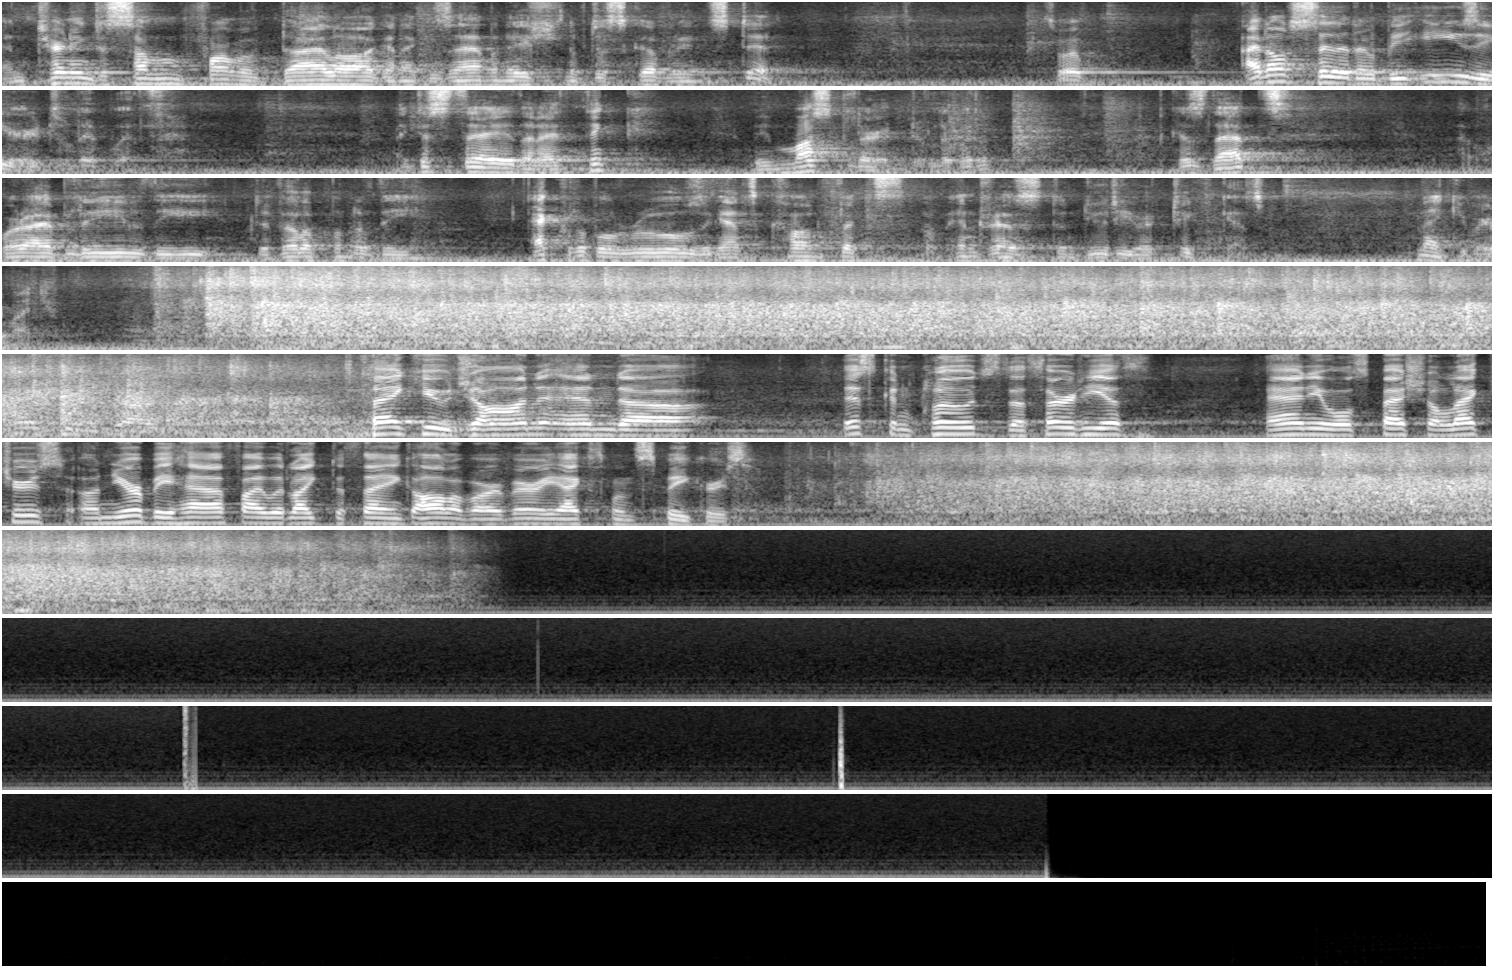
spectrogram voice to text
and turning to some form of dialogue and examination of discovery instead. So I don't say that it'll be easier to live with. I just say that I think we must learn to live with it, because that's where I believe the development of the equitable rules against conflicts of interest and duty are taking us. Thank you very much. Thank you, John. Thank you, John. And uh, this concludes the 30th annual special lectures. On your behalf, I would like to thank all of our very excellent speakers.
